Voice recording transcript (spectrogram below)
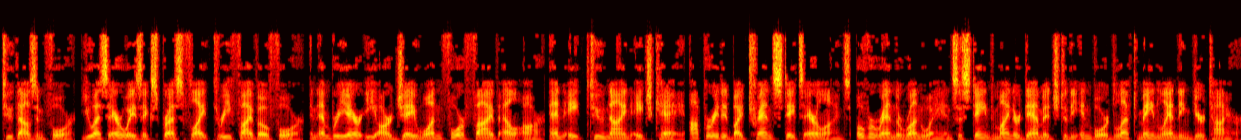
2004, U.S. Airways Express Flight 3504, an Embraer ERJ-145LR N829HK operated by Trans-States Airlines, overran the runway and sustained minor damage to the inboard left main landing gear tire.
